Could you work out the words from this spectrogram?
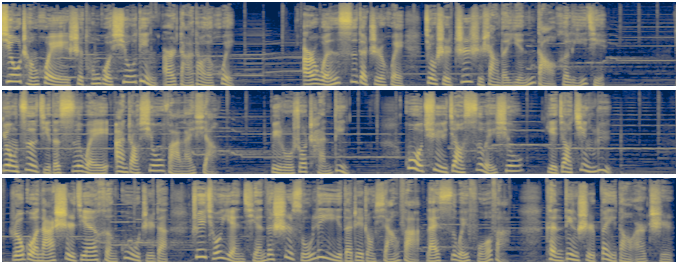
修成慧是通过修定而达到的慧，而文思的智慧就是知识上的引导和理解，用自己的思维按照修法来想。比如说禅定，过去叫思维修，也叫静虑。如果拿世间很固执的追求眼前的世俗利益的这种想法来思维佛法，肯定是背道而驰。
